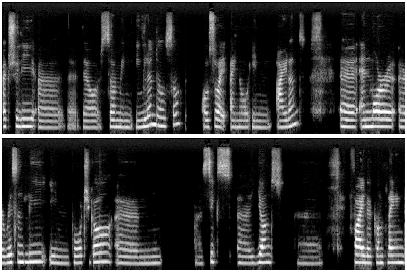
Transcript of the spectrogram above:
actually uh, there are some in England also. Also, I, I know in Ireland. Uh, and more uh, recently in Portugal, um, uh, six young filed a complaint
